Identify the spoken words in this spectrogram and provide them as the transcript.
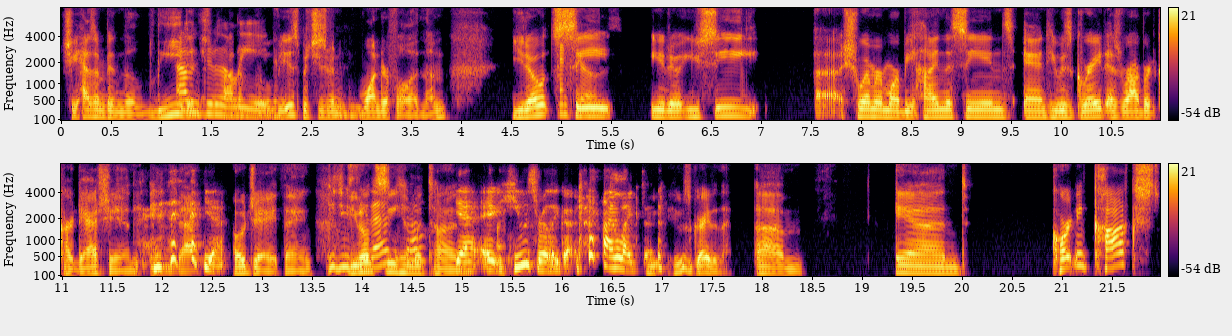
she hasn't been the lead in a lot lead. of movies. But she's been Mhm. wonderful in them. You don't and see shows. you know, you see uh, Schwimmer more behind the scenes, and he was great as Robert Kardashian in that yeah. OJ thing. Did you, You, see don't that see him a show? ton. Yeah. it- he was really good. I liked he, he was great in that. Um, and Courteney Cox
